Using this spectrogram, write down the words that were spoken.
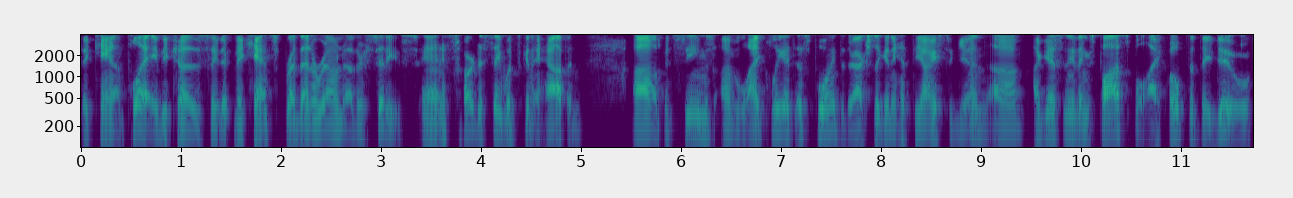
They can't play because they, they can't spread that around to other cities. And it's hard to say what's going to happen. Um, it seems unlikely at this point that they're actually going to hit the ice again. Um, I guess anything's possible. I hope that they do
